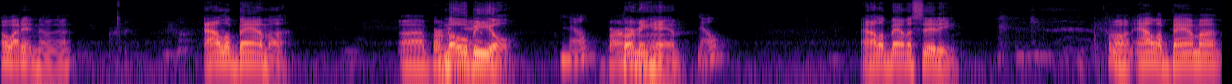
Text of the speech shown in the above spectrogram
Oh, I didn't know that. Alabama, Uh, Birmingham. Mobile, No. Birmingham, No. Alabama City, Come on, Alabama.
